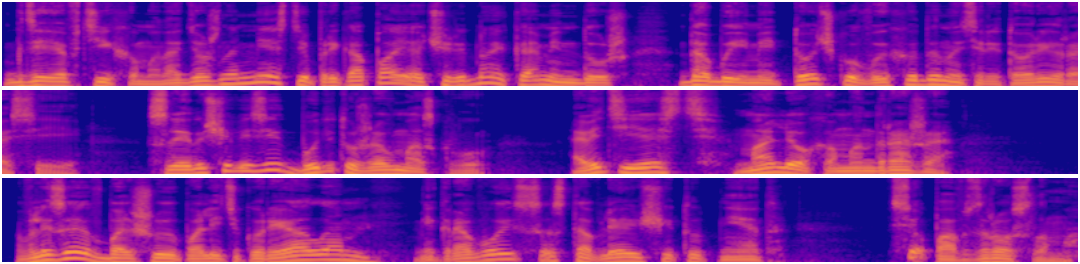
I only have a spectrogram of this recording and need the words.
где я в тихом и надежном месте прикопаю очередной камень душ, дабы иметь точку выхода на территории России. Следующий визит будет уже в Москву. А ведь есть малеха мандража. Влезаю в большую политику Реала, игровой составляющей тут нет. Все по-взрослому.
